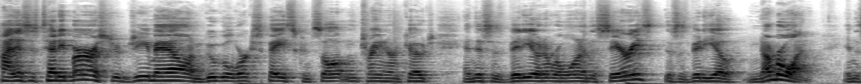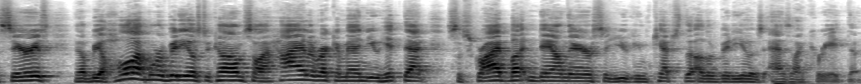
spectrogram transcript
Hi, this is Teddy Burriss, your Gmail and Google Workspace consultant, trainer, and coach. And this is video number one in the series. This is video number one in the series. There'll be a whole lot more videos to come, so I highly recommend you hit that subscribe button down there so you can catch the other videos as I create them.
